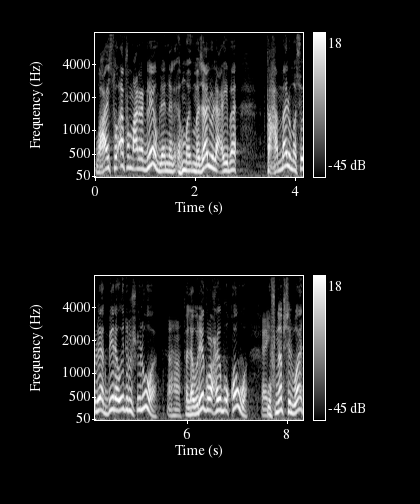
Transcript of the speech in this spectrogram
وعايز توقفهم على رجليهم لأن هم ما زالوا لعيبة. تحملوا مسؤولية كبيرة وقدروا يشيلوها. أها. فلو رجعوا هيبقوا قوة. أيوة. وفي نفس الوقت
